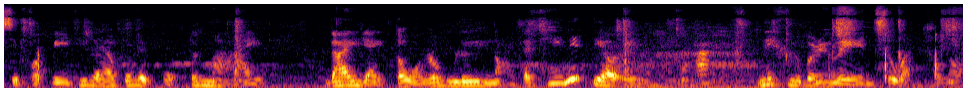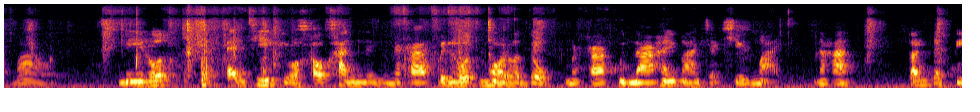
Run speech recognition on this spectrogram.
20 กว่าปีที่แล้วก็เลยปลูกต้นไม้ ได้ใหญ่โตร่มรื่นหน่อยแต่ที่นิดเดียวเองนะคะ นี่คือบริเวณสวนข้างนอกบ้านมีรถแอนทิกอยู่กับเขาคันหนึ่งนะคะ เป็นรถมรดกนะคะ คุณน้าให้มาจากเชียงใหม่นะคะ ตั้งแต่ปี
